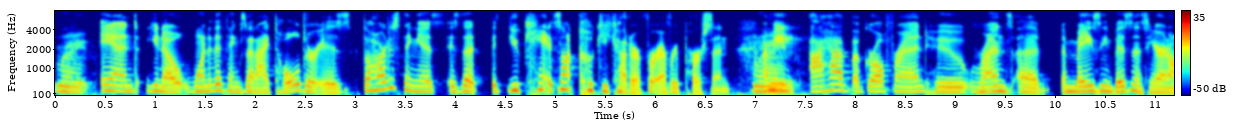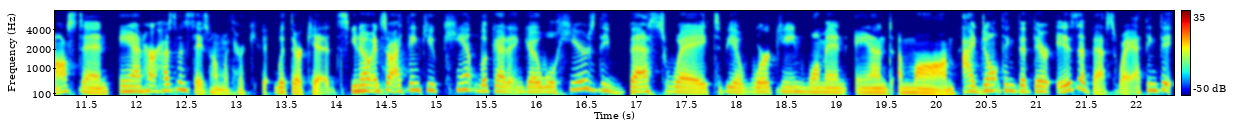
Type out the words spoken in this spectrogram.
right. And you know, one of the things that I told her is the hardest thing is is that it, you can't. It's not cookie cutter for every person. I mean, I have a girlfriend who runs a amazing business here in Austin, and her husband stays home with her with their kids. You know, and so I think you can't look at it and go, well, here's the best way to be a working woman and a mom. I don't think that there is a best way. I think that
